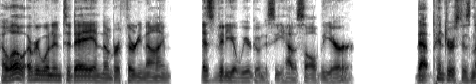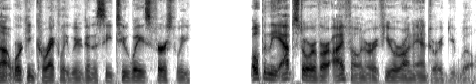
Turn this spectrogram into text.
Hello everyone and today in number 39, this video we are going to see how to solve the error. That Pinterest is not working correctly we are going to see two ways. First we open the App Store of our iPhone or if you are on Android you will.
